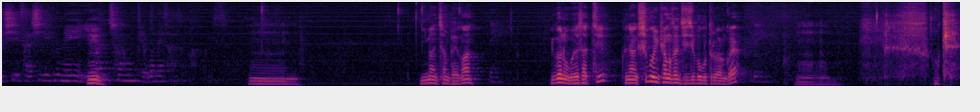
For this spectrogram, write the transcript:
2시 42분에 음. 21,100원에 사서 갖고 있어요. 음. 21,100원? 네. 이거는 왜 샀지? 그냥 15이평선 지지 보고 들어간 거야? 네. 오케이.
